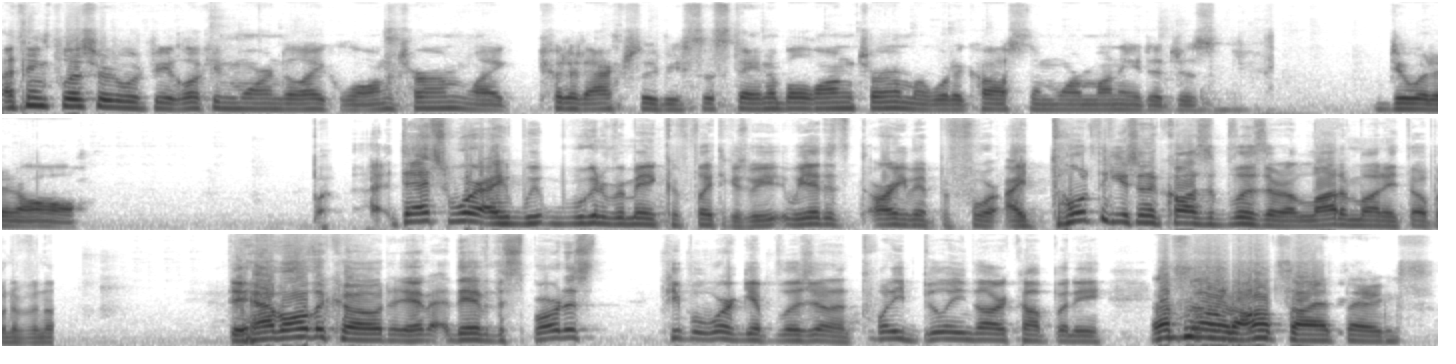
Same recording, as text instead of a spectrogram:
I think Blizzard would be looking more into like long term. Like, could it actually be sustainable long term, or would it cost them more money to just do it at all? But uh, that's where I we, we're going to remain conflicted because we, we had this argument before. I don't think it's going to cost Blizzard a lot of money to open a vanilla. They have all the code. They have they have the smartest people working at Blizzard on a twenty billion dollar company. That's not what Altai thinks.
